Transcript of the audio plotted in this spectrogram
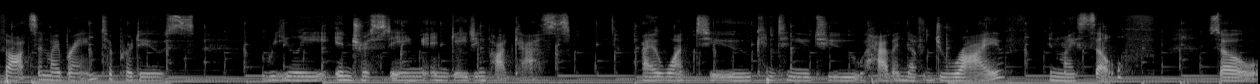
thoughts in my brain to produce really interesting, engaging podcasts. I want to continue to have enough drive in myself. So,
